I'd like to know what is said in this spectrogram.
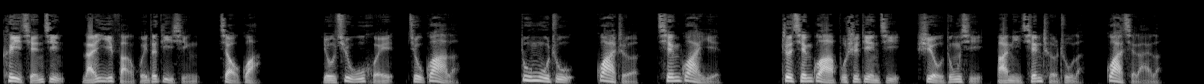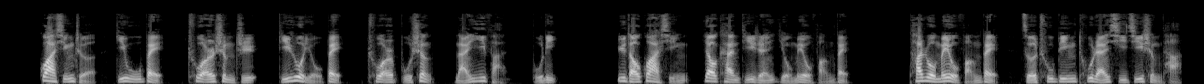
可以前进南以返回的地形叫卦，有去无回就挂了。杜牧注：卦者，牵挂也。这牵挂不是惦记，是有东西把你牵扯住了，挂起来了。卦行者，敌无备，出而胜之；敌若有备，出而不胜，难一反，不利。遇到卦行，要看敌人有没有防备。他若没有防备，则出兵突然袭击胜他；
